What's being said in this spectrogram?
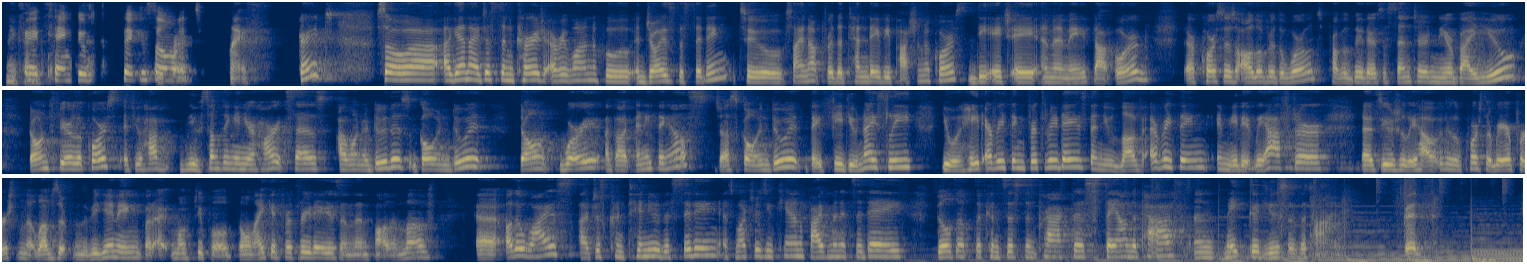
Makes sense. Great. Thank you. Thank you so Super. much. Nice. Great. So uh, again, I just encourage everyone who enjoys the sitting to sign up for the 10-day Vipassana course, dhamma.org. There are courses all over the world. Probably there's a center nearby you. Don't fear the course. If you have something in your heart says, I want to do this, go and do it. Don't worry about anything else. Just go and do it. They feed you nicely. You will hate everything for three days. Then you love everything immediately after. That's usually how, of course, the rare person that loves it from the beginning, but I, most people don't like it for three days and then fall in love. Uh, otherwise, uh, just continue the sitting as much as you can, five minutes a day, build up the consistent practice, stay on the path, and make good use of the time. Good.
